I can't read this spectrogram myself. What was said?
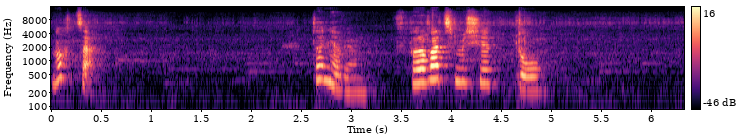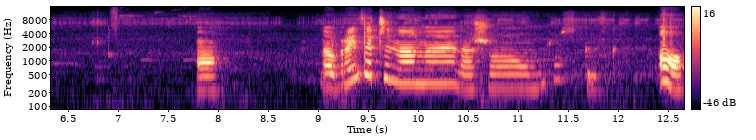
No chcę. To nie wiem. Wprowadźmy się tu. O. Dobra, i zaczynamy naszą rozgrywkę. O,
